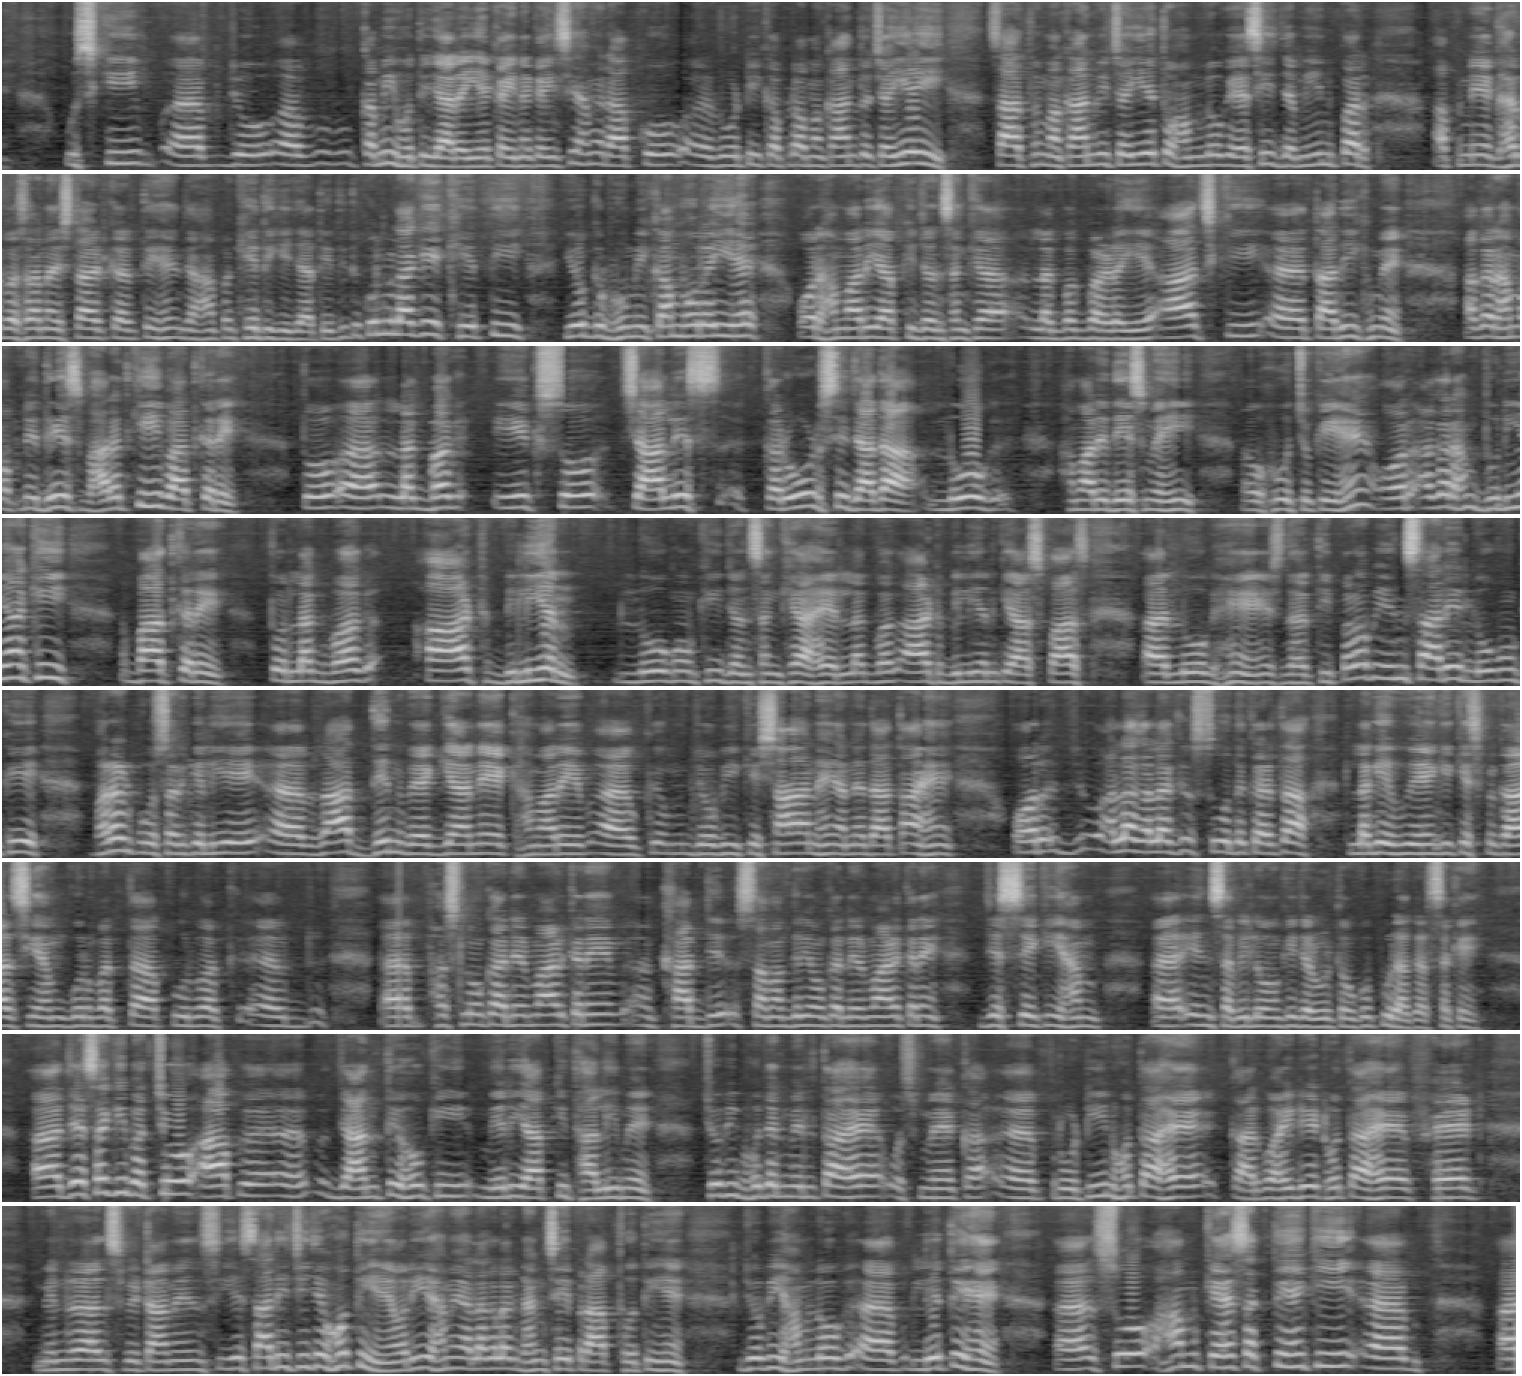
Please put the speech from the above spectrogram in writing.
उसकी जो कमी होती जा रही है कहीं ना कहीं से, हमें आपको रोटी, कपड़ा, मकान तो चाहिए ही, साथ में मकान भी चाहिए तो हम लोग ऐसी ज़मीन पर अपने घर बसाना स्टार्ट करते हैं, जहाँ पर खेती की जाती थी। तो कुल मिला के खेती योग्य भूमि कम हो रही है और हमारी आपकी जनसंख्या लगभग बढ़ रही है। आज की तारीख में अगर हम अपने देश भारत की ही बात करें तो लगभग 140 करोड़ से ज़्यादा लोग हमारे देश में ही हो चुके हैं। और अगर हम दुनिया की बात करें तो लगभग आठ बिलियन लोगों की जनसंख्या है। लगभग आठ बिलियन के आसपास लोग हैं इस धरती पर। अब इन सारे लोगों के भरण पोषण के लिए रात दिन वैज्ञानिक हमारे जो भी किसान हैं, अन्नदाता हैं और जो अलग अलग शोधकर्ता लगे हुए हैं कि किस प्रकार से हम गुणवत्ता पूर्वक फ़सलों का निर्माण करें खाद्य सामग्रियों का निर्माण करें, जिससे कि हम इन सभी लोगों की ज़रूरतों को पूरा कर सकें। जैसा कि बच्चों, आप जानते हो कि मेरी आपकी थाली में जो भी भोजन मिलता है, उसमें का प्रोटीन होता है, कार्बोहाइड्रेट होता है, फैट, मिनरल्स, विटामिन्स, ये सारी चीज़ें होती हैं और ये हमें अलग अलग ढंग से प्राप्त होती हैं। जो भी हम लोग लेते हैं। सो हम कह सकते हैं कि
